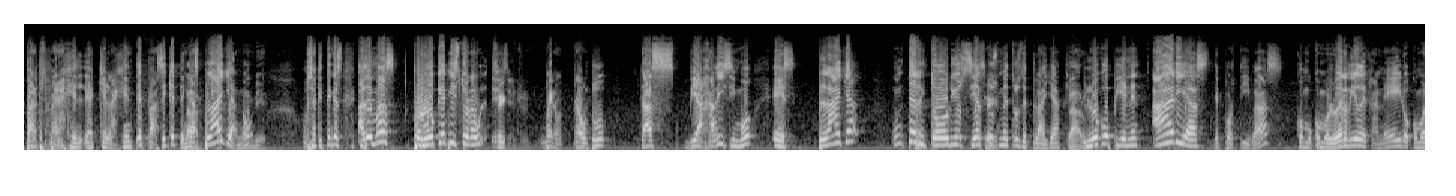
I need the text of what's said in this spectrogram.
para, pues, para que, que la gente pase y que tengas playa, ¿no? O sea, que tengas... Además, por lo que he visto, Raúl, es- bueno, Raúl, tú estás viajadísimo, es playa, un territorio, ciertos Sí. metros de playa, Claro. y luego vienen áreas deportivas, como, como lo es Río de Janeiro, como,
